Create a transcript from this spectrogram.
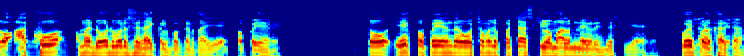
તો આખું અમે દોઢ વર્ષની સાયકલ પકડતા આવીએ પપૈયાની તો એક પપૈયાની અંદર ઓછામાં ઓછો પચાસ કિલો માલ અમને એવરેજ બેસી જાય છે કોઈ પણ ખર્ચા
